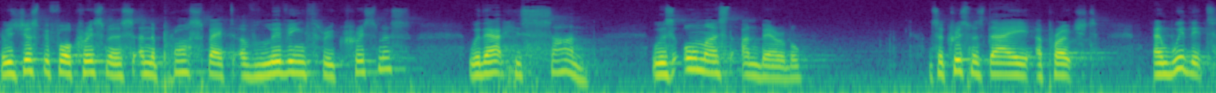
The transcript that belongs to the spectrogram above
It was just before Christmas, and the prospect of living through Christmas without his son was almost unbearable. So Christmas Day approached, and with it,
